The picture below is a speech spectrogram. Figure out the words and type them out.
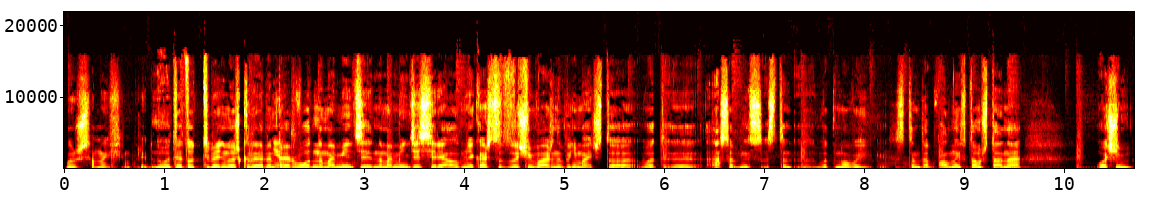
будешь со мной фильм придумать. Ну вот я тут тебя немножко, наверное, Нет? прерву на моменте, на моменте сериала. Мне кажется, тут очень важно понимать, что вот э, особенность стен, вот новой стендап волны в том, что она очень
